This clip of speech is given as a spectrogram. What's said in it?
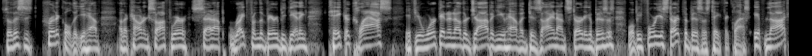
So this is critical that you have an accounting software set up right from the very beginning Take a class. If you're working another job and you have a design on starting a business, well, before you start the business, take the class. If not,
